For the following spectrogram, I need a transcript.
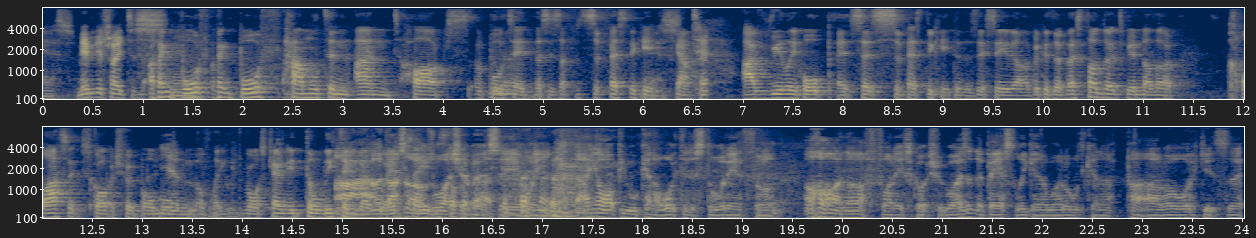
Yes, maybe they tried to. s- I think yeah. both. I think both Hamilton and Hearts have both Yeah. said this is a sophisticated Yes, scam. te- I really hope it's as sophisticated as they say they are because if this turned out to be another classic Scottish football Yeah. moment of like Ross County deleting ah, their that's what I was watching stuff like about say. Like, I think a lot of people kind of looked at the story and thought, "Oh, another funny Scottish football isn't the best league in the world." Kind of pat our all like it's the.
